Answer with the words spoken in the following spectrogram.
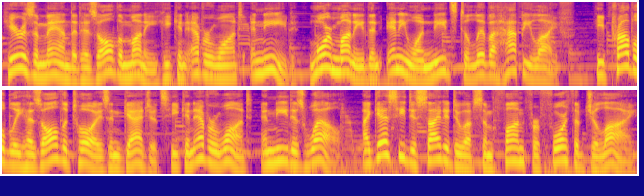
here is a man that has all the money he can ever want and need. More money than anyone needs to live a happy life. He probably has all the toys and gadgets he can ever want and need as well. I guess he decided to have some fun for 4th of July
